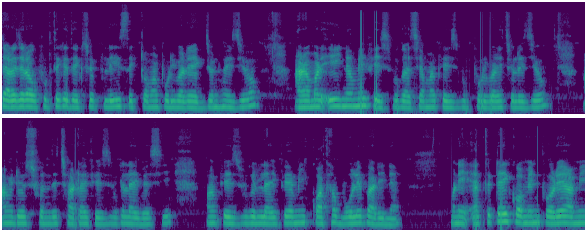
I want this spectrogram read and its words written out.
যারা যারা উপর থেকে দেখছ প্লিজ একটু আমার পরিবারে একজন হয়ে যেও। আর আমার এই নামেই ফেসবুক আছে, আমার ফেসবুক পরিবারে চলে যেও। আমি রোজ সন্ধ্যে ছটায় ফেসবুকে লাইভ আসি আমার ফেসবুকের লাইভে আমি কথা বলে পারি না। মানে এতটাই কমেন্ট পড়ে, আমি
